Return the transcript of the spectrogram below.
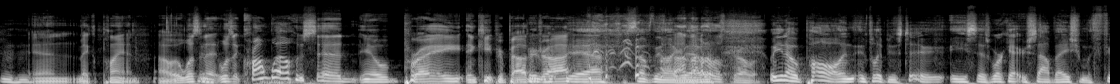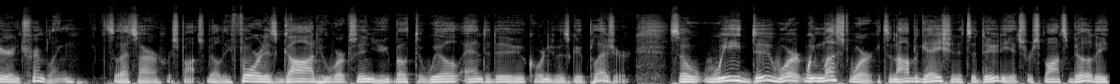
mm-hmm. and make a plan. Uh, it wasn't it was it Cromwell who said, you know, pray and keep your powder dry. Yeah, something like that. Well, you know, Paul in, in Philippians two, he says, "Work out your salvation with fear and trembling." So that's our responsibility. For it is God who works in you, both to will and to do according to his good pleasure. So we do work. We must work. It's an obligation. It's a duty. It's responsibility.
